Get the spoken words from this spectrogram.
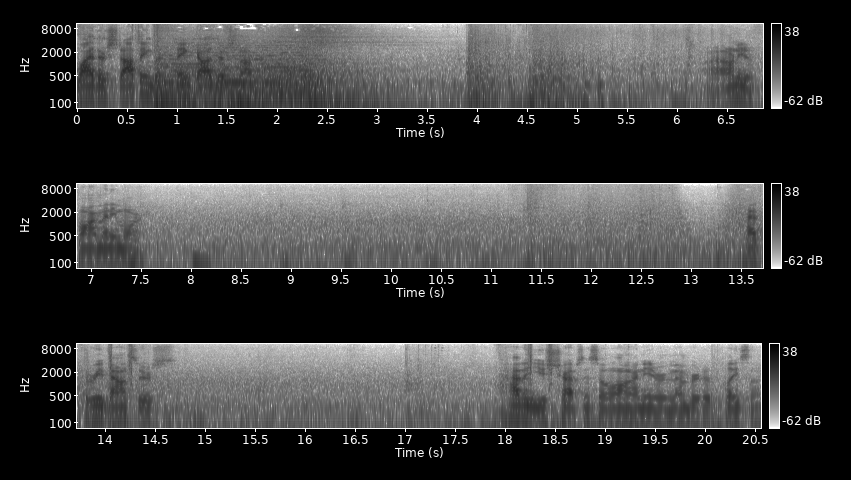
Why they're stopping, but thank God they're stopping. I don't need to farm anymore. I have three bouncers. I haven't used traps in so long, I need to remember to place them.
